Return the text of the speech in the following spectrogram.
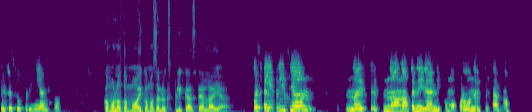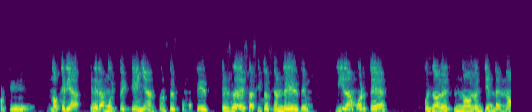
ese sufrimiento. ¿Cómo lo tomó y cómo se lo explicaste a Laia? Pues al inicio no, este, no, no tenía idea ni como por dónde empezar, ¿no? Porque no quería, era muy pequeña, entonces como que esa, esa situación de, de vida, muerte, pues no, le, no lo entienden, ¿no?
